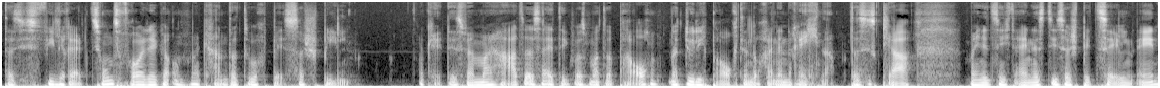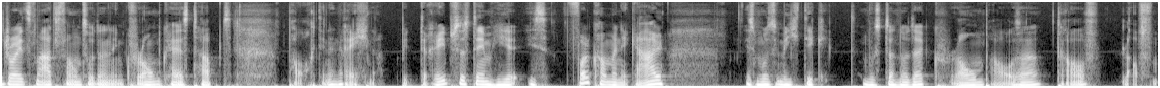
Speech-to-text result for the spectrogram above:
das ist viel reaktionsfreudiger und man kann dadurch besser spielen. Okay, das wäre mal hardware-seitig, was wir da brauchen. Natürlich braucht ihr noch einen Rechner, das ist klar. Wenn ihr jetzt nicht eines dieser speziellen Android-Smartphones oder einen Chromecast habt, braucht ihr einen Rechner. Betriebssystem hier ist vollkommen egal. Es muss wichtig muss dann nur der Chrome-Browser drauf laufen.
